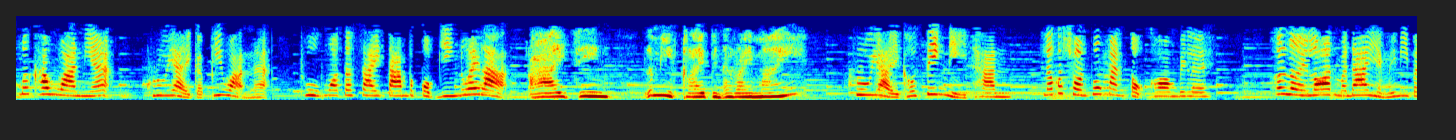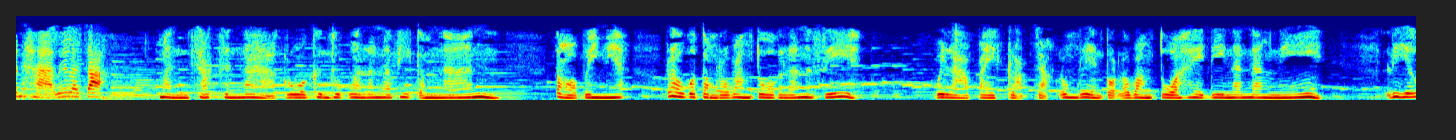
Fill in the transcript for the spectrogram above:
เมื่อค่ำวานเนี้ย ครูใหญ่กับพี่หวันน่ะ ถูกมอเตอร์ไซค์ตามประกบยิงด้วยล่ะ ตายจริง แล้วมีใครเป็นอะไรไหม ครูใหญ่เขาซิ่งหนีทัน แล้วก็ชนพวกมันตกคลองไปเลย ก็เลยรอดมาได้อย่างไม่มีปัญหาเลยล่ะจ้ะ มันชักจะน่ากลัวขึ้นทุกวันแล้วนะพี่กำนัน ต่อไปเนี้ย เราก็ต้องระวังตัวกันแล้วนะสิ เวลาไปกลับจากโรงเรียนก็ระวังตัวให้ดีนะนางนี้ เลี้ยว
